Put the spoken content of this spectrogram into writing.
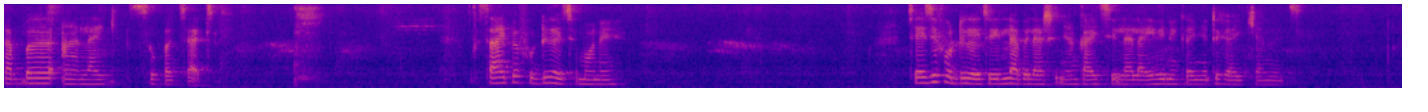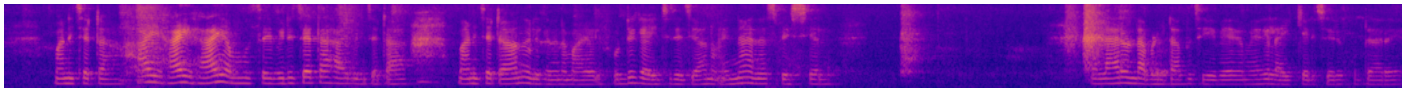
sub like super chat സായിപ്പ് ഫുഡ് കഴിച്ചോ മോനെ? ചേച്ചി ഫുഡ് കഴിച്ചോ? ഇല്ല അഭിലാഷ് ഞാൻ കഴിച്ചില്ല. ലൈവിനെ കഴിഞ്ഞിട്ട് കഴിക്കാമെന്ന് വെച്ചു. മണിച്ചേട്ടാ. ഹായ് ഹായ് ഹായ് അമ്മൂസേ. വിടിച്ചേട്ടാ ഹായ് വിടിച്ചേട്ടാ മണിച്ചേട്ടാ എന്ന് വിളിക്കുന്നുണ്ട് മഴവിൽ. ഫുഡ് കഴിച്ച് ചേച്ചിയാണോ എന്നായിരുന്നു സ്പെഷ്യൽ എല്ലാവരും ഡബിൾ ടാപ്പ് ചെയ്യും. വേഗം വേഗം ലൈക്ക് അടിച്ച് ഒരു കൂട്ടുകാരെ.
